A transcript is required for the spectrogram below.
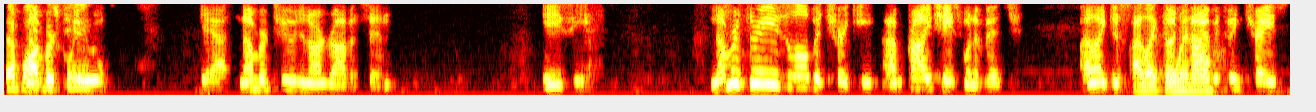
that block number was clean. two, yeah. Number two, Denard Robinson. Easy. Number three is a little bit tricky. I'm probably Chase Winovich. I like just I like the a tie between Chase,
